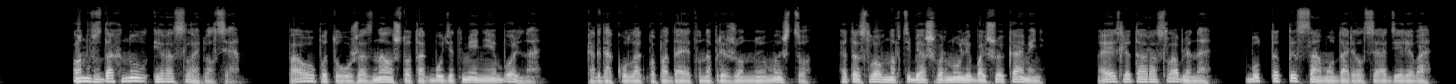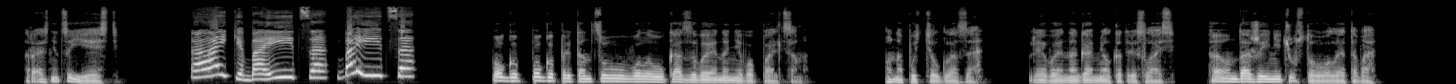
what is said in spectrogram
Он вздохнул и расслабился. По опыту уже знал, что так будет менее больно. Когда кулак попадает в напряженную мышцу, это словно в тебя швырнули большой камень. А если та расслаблена, будто ты сам ударился о дерево. Разница есть. «Айки боится, боится!» Пого-пого пританцовывала, указывая на него пальцем. Он опустил глаза. Левая нога мелко тряслась, а он даже и не чувствовал этого.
